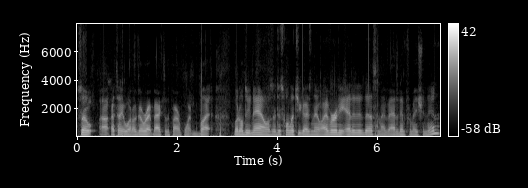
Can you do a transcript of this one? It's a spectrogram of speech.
So, uh, I tell you what, I'll go right back to the PowerPoint, but what I'll do now is I just want to let you guys know I've already edited this and I've added information in.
